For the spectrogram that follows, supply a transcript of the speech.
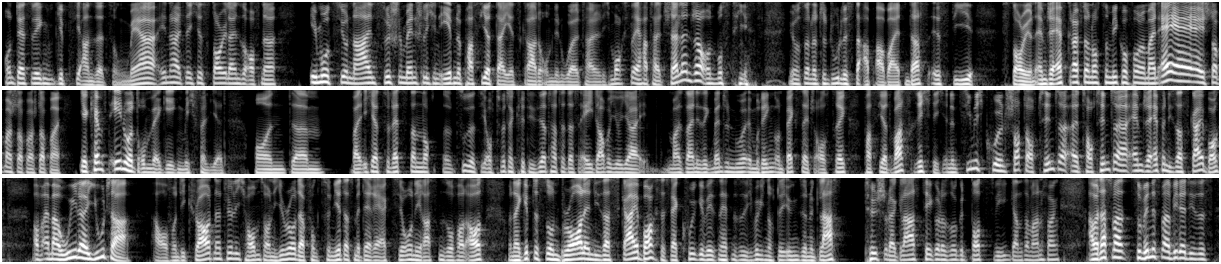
und deswegen gibt es die Ansetzung. Mehr inhaltliche Storyline so auf einer emotionalen, zwischenmenschlichen Ebene passiert da jetzt gerade um den World Title nicht. Moxley hat halt Challenger und musste jetzt auf so einer To-Do-Liste abarbeiten. Das ist die Story. Und MJF greift dann noch zum Mikrofon und meint, ey, ey, ey, stopp mal, stopp mal, stopp mal. Ihr kämpft eh nur drum, wer gegen mich verliert. Und ähm, weil ich ja zuletzt dann noch äh, zusätzlich auf Twitter kritisiert hatte, dass AEW ja mal seine Segmente nur im Ring und Backstage austrägt, passiert was? Richtig. In einem ziemlich coolen Shot taucht hinter, äh, taucht hinter MJF in dieser Skybox auf einmal Wheeler Utah auf. Und die Crowd natürlich, Hometown Hero, da funktioniert das mit der Reaktion, die rasten sofort aus. Und dann gibt es so einen Brawl in dieser Skybox. Das wäre cool gewesen, hätten sie sich wirklich noch durch irgendeine so Glastisch oder Glastheke oder so gedotzt, wie ganz am Anfang. Aber das war zumindest mal wieder dieses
